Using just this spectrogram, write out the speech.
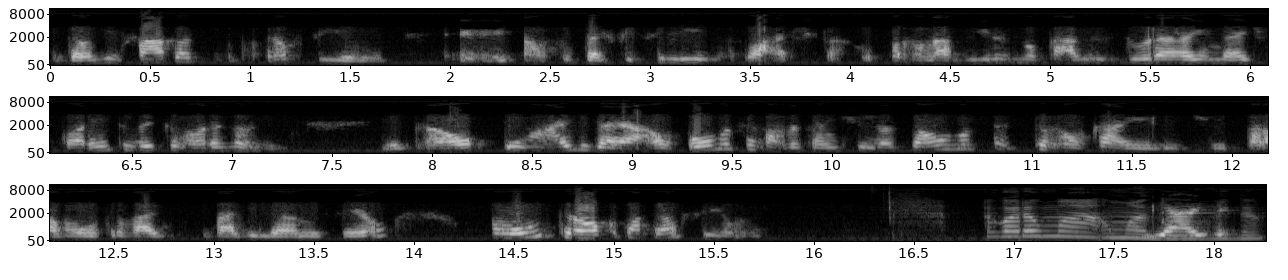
Então, de fato, assim, o filme, é, então, superfície lisa plástica. O coronavírus, no caso, dura em média 48 horas ali. Então, o mais ideal, ou você faz essa ou você troca ele para um outro vasilhame seu, ou troca o papel filme. Agora, uma, uma dúvida. Aí,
